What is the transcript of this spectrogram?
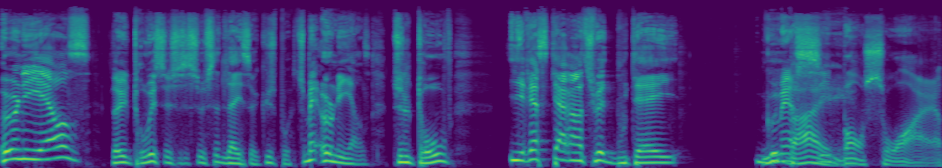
Ernie Hells, vous allez le trouver sur, sur le site de la SEQ. pas- Tu mets Ernie Hells, tu le trouves. Il reste 48 bouteilles. Goodbye. Merci, bonsoir.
